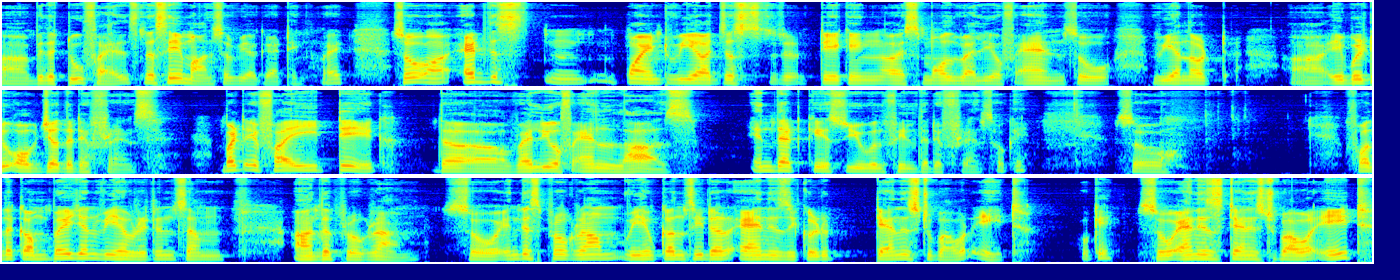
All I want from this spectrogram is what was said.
uh, with the two files the same answer we are getting right? So uh, at this mm, point we are just uh, taking a small value of n so we are not uh, able to observe the difference. But if I take the value of n large in that case you will feel the difference okay? So for the comparison we have written some other program. So in this program we have considered n is equal to 10 is to power 8 okay? So n is 10 is to power 8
